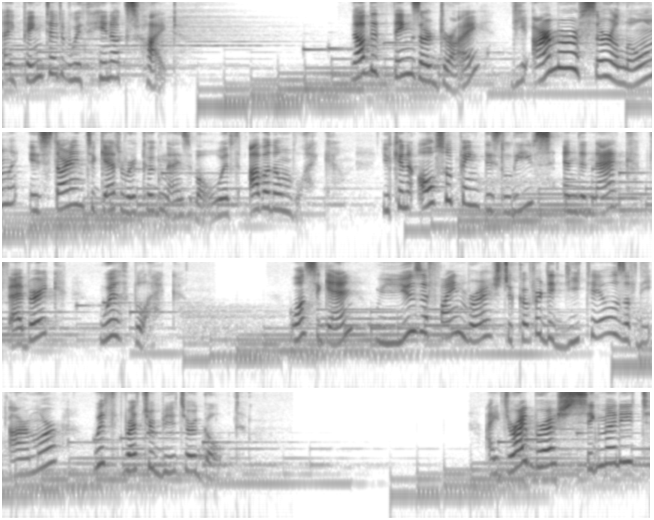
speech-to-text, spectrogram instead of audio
I painted with Rhinox hide. Now that things are dry, the armor of Sir Alonne is starting to get recognizable with Abaddon Black. You can also paint the sleeves and the neck fabric with black. Once again, we use a fine brush to cover the details of the armor with Retributor Gold. I dry brush Sigmarite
